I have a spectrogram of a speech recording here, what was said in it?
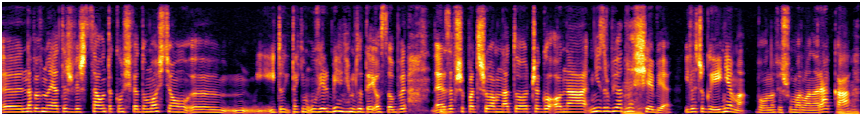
e, na pewno ja też, wiesz, z całą taką świadomością e, i, to, i takim uwielbieniem do tej osoby zawsze patrzyłam na to, czego ona nie zrobiła mhm. dla siebie i dlaczego jej nie ma, bo ona, wiesz, umarła na raka mhm.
